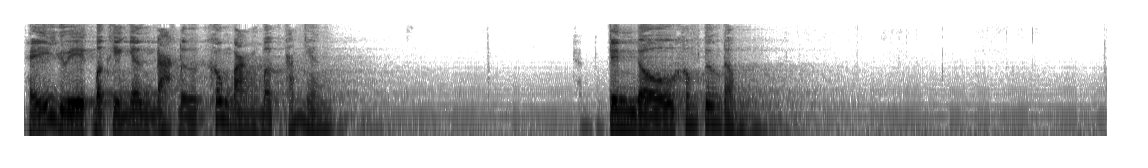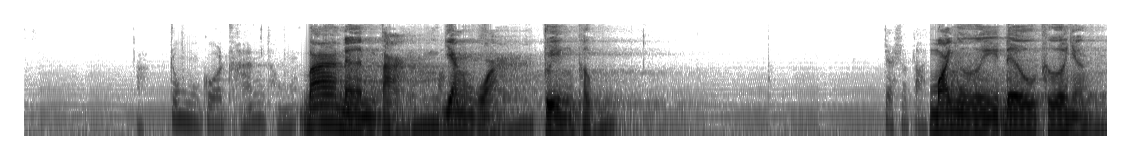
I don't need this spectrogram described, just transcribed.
Hỷ duyệt bậc hiền nhân đạt được Không bằng bậc thánh nhân. Trình độ không tương đồng. Ba nền tảng văn hóa truyền thống. Mọi người đều thừa nhận.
